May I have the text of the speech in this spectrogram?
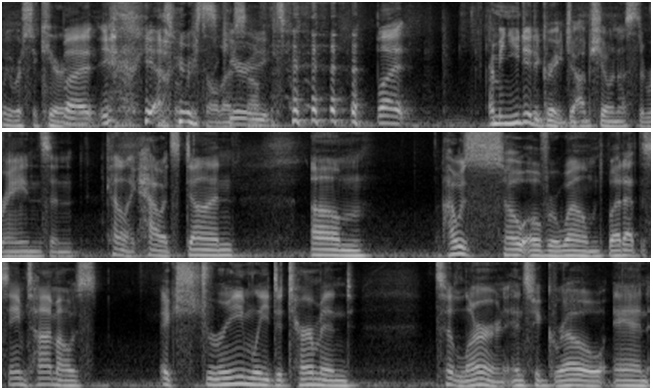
We were security. But yeah, That's we were we security. but I mean, you did a great job showing us the reins and kind of like how it's done. Um, I was so overwhelmed, but at the same time, I was extremely determined to learn and to grow. And,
